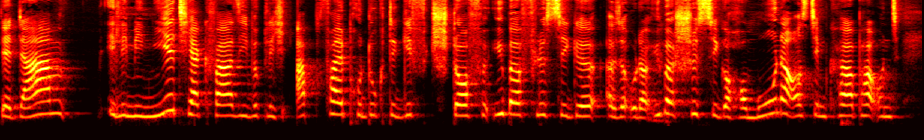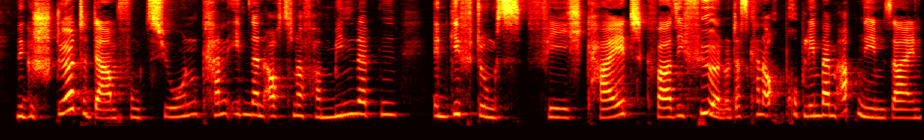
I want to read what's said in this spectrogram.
der Darm eliminiert ja quasi wirklich Abfallprodukte, Giftstoffe, überflüssige, also oder überschüssige Hormone aus dem Körper und eine gestörte Darmfunktion kann eben dann auch zu einer verminderten Entgiftungsfähigkeit quasi führen. Und das kann auch ein Problem beim Abnehmen sein.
